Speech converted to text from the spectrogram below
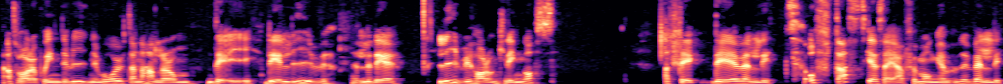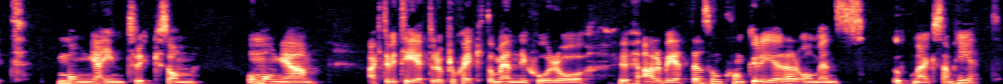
att vara på individnivå utan det handlar om det, det liv, eller det liv vi har omkring oss. Att det, det är väldigt, oftast ska jag säga, för många, väldigt många intryck som, och många aktiviteter och projekt och människor och eh, arbeten som konkurrerar om ens uppmärksamhet.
